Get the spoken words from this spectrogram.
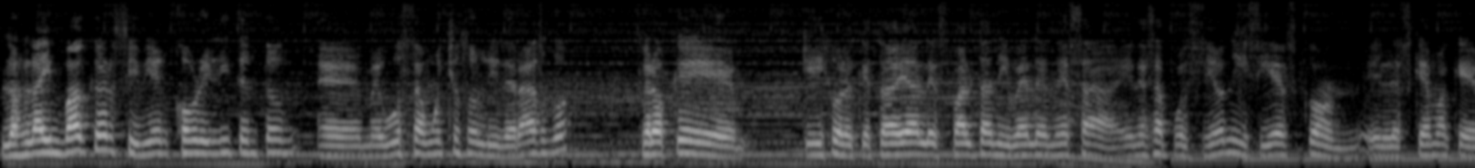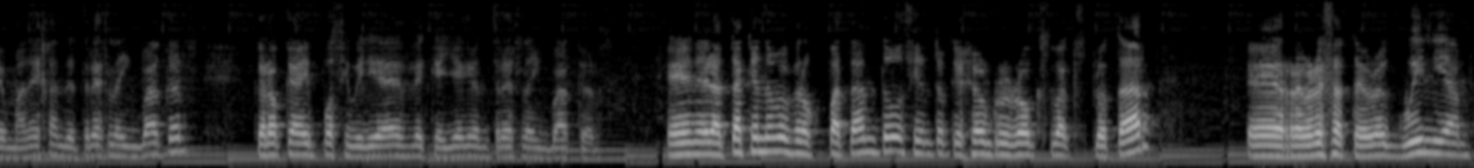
Los linebackers, si bien Corey Littleton eh, me gusta mucho su liderazgo, creo que, que híjole que todavía les falta nivel en esa en esa posición y si es con el esquema que manejan de tres linebackers creo que hay posibilidades de que lleguen tres linebackers. En el ataque no me preocupa tanto, siento que Henry Rocks va a explotar. Eh, regresa Terrell Williams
